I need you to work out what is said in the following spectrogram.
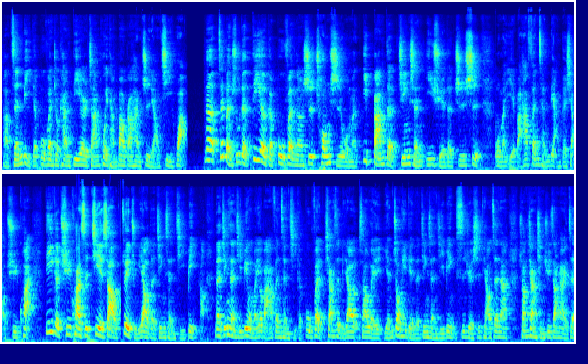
啊整理的部分就看第二章会谈报告和治疗计划。那这本书的第二个部分呢，是充实我们一般的精神医学的知识。我们也把它分成两个小区块。第一个区块是介绍最主要的精神疾病，好，那精神疾病我们又把它分成几个部分，像是比较稍微严重一点的精神疾病，失觉失调症啊，双向情绪障碍症，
